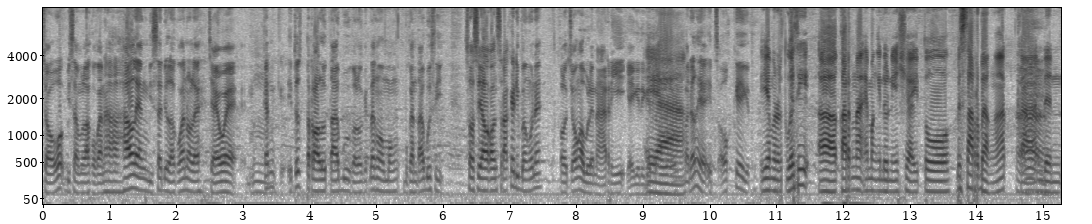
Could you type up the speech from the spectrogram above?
cowok bisa melakukan hal-hal yang bisa dilakukan oleh cewek Hmm. kan itu terlalu tabu kalau kita ngomong bukan tabu sih sosial konstruknya dibangunnya kalau cowok nggak boleh nari kayak gitu gitu Iya. padahal ya it's okay gitu Iya menurut gue sih eh, karena emang Indonesia itu besar banget kan dan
